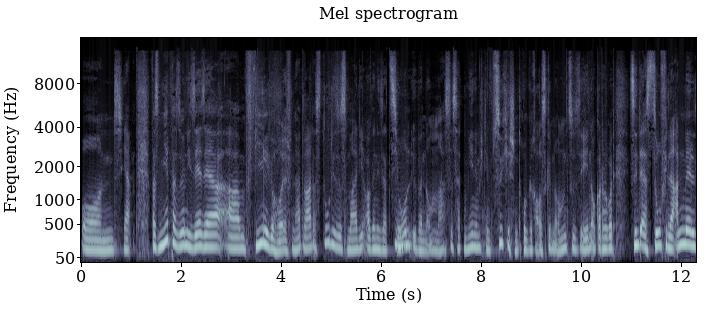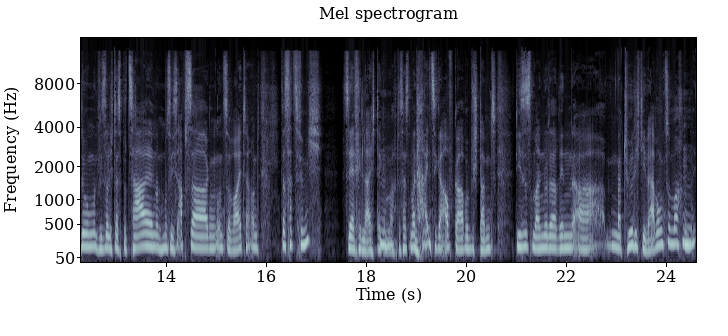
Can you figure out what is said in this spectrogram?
Und ja, was mir persönlich sehr, sehr ähm, viel geholfen hat, war, dass du dieses Mal die Organisation mhm. übernommen hast. Es hat mir nämlich den psychischen Druck rausgenommen, zu sehen, oh Gott, oh Gott, sind erst so viele Anmeldungen und wie soll ich das bezahlen und muss ich es absagen und so weiter. Und das hat es für mich sehr viel leichter mhm. gemacht. Das heißt, meine einzige Aufgabe bestand dieses Mal nur darin, äh, natürlich die Werbung zu machen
